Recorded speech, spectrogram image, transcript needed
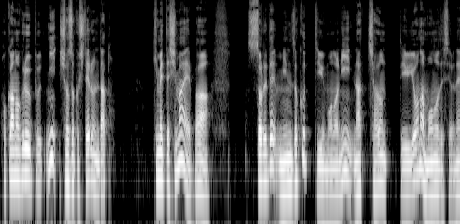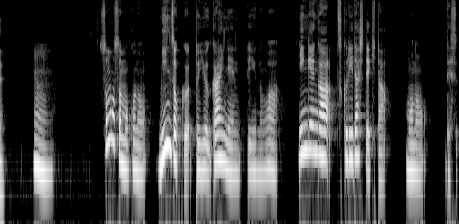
他のグループに所属してるんだと決めてしまえばそれで民族っていうものになっちゃうっていうようなものですよね。うん。そもそもこの民族という概念っていうのは人間が作り出してきたものです。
